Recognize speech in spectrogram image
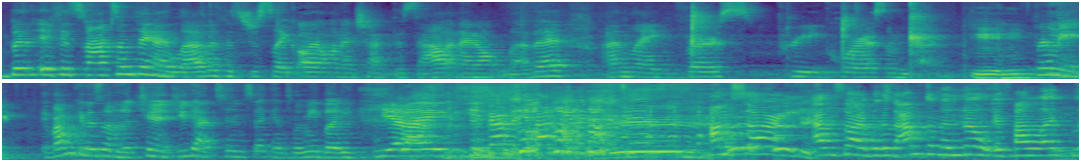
But if it's not something I love, if it's just like, oh, I want to check this out and I don't love it, I'm like verse, pre-chorus, I'm done. Mm-hmm. For me. If I'm giving something a chance, you got ten seconds with me, buddy. Yeah. Like if I'm, if I'm giving it a chance, I'm sorry. I'm sorry because I'm gonna know if I like the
